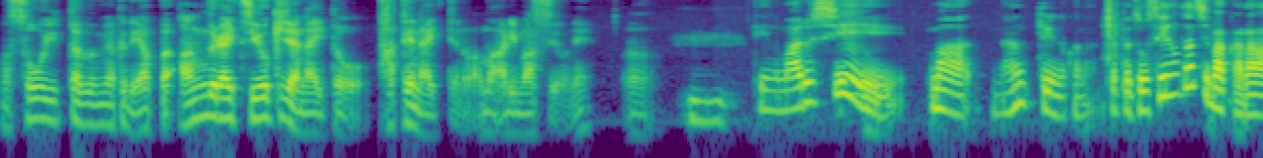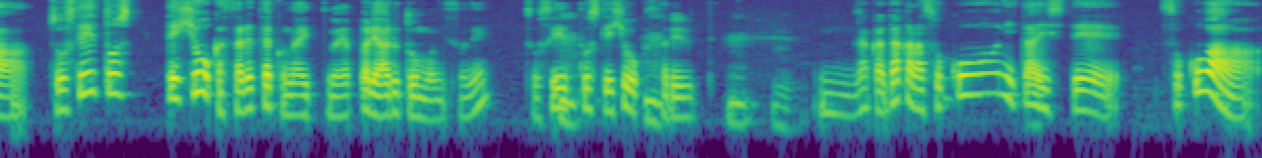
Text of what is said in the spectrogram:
まあそういった文脈でやっぱあんぐらい強気じゃないと立てないっていうのはまあありますよね。うん。っていうのもあるし、まあ、なんていうのかな。やっぱ女性の立場から、女性として評価されたくないっていうのはやっぱりあると思うんですよね。女性として評価されるって。うん。うん、なんか、だからそこに対して、そこは、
